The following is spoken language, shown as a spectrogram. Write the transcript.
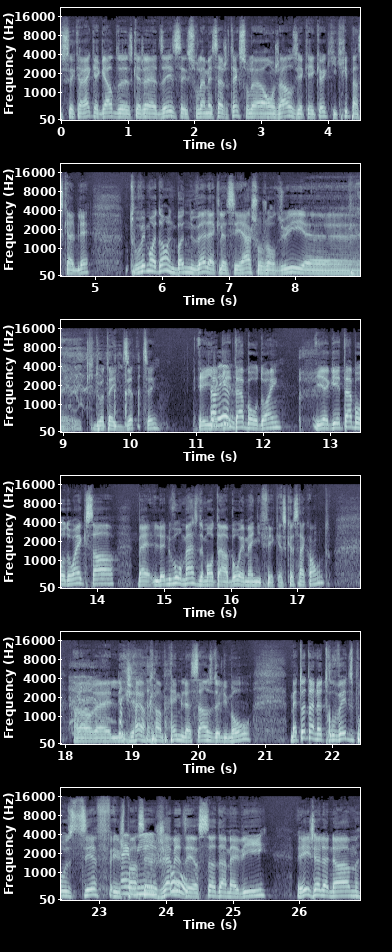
c'est correct. Regarde, ce que j'allais dire, c'est sur la message texte, sur le On il y a quelqu'un qui écrit Pascal Blais. Trouvez-moi donc une bonne nouvelle avec le CH aujourd'hui euh, qui doit être dite, Et il y a Gaétan Baudouin. Il y a Gaétan Baudouin qui sort. Ben, le nouveau masque de Montembeau est magnifique. Est-ce que ça compte? Alors, euh, les gens ont quand même le sens de l'humour. Mais toi, tu en as trouvé du positif et je ben pensais jamais dire ça dans ma vie. Et je le nomme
